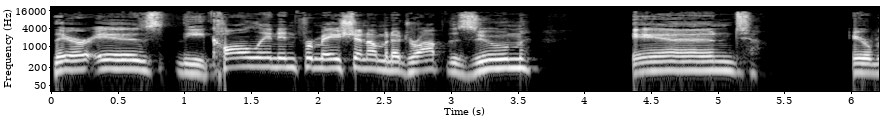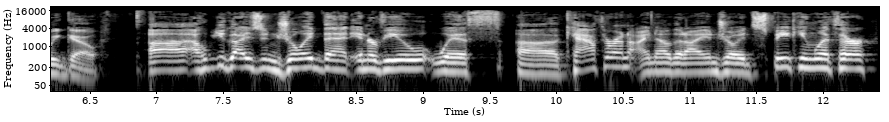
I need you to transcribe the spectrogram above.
There is the call in information. I'm going to drop the Zoom, and here we go. Uh, I hope you guys enjoyed that interview with uh, Catherine. I know that I enjoyed speaking with her.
